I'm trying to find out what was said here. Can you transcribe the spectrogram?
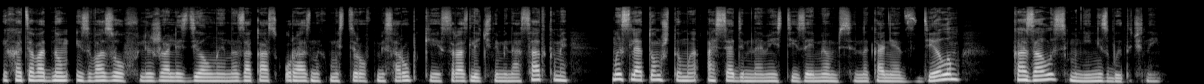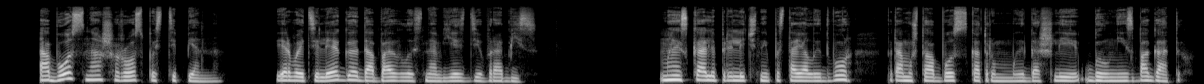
и хотя в одном из вазов лежали сделанные на заказ у разных мастеров мясорубки с различными насадками, мысль о том, что мы осядем на месте и займемся наконец делом, казалась мне несбыточной. Обоз наш рос постепенно. Первая телега добавилась на въезде в Рабис. Мы искали приличный постоялый двор, потому что обоз, с которым мы дошли, был не из богатых,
